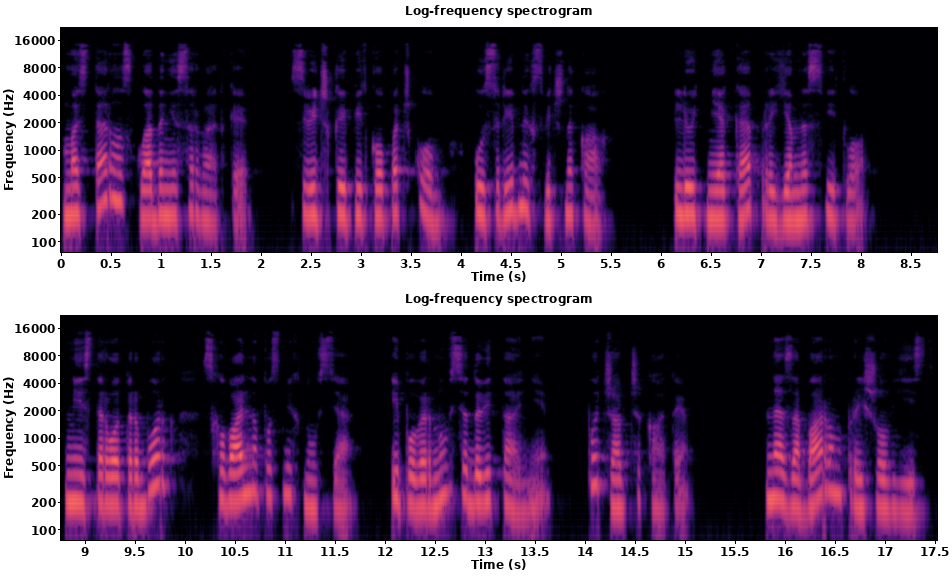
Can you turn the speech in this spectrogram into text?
майстерно складені серветки, свічки під ковпачком у срібних свічниках, лють м'яке приємне світло. Містер Уотерборг сховально посміхнувся і повернувся до вітальні, почав чекати. Незабаром прийшов гість.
